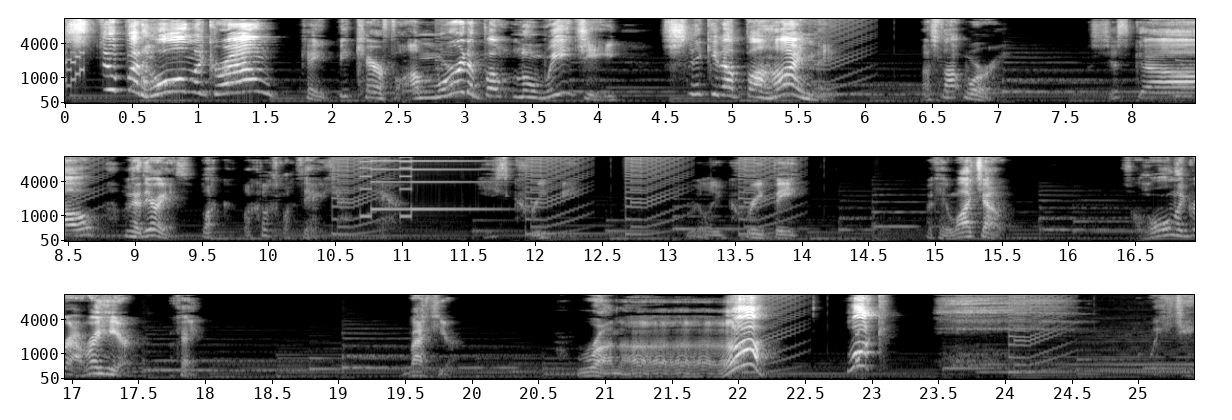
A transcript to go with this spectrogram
Stupid hole in the ground. Okay, be careful. I'm worried about Luigi sneaking up behind me. Let's not worry. Let's just go. Okay, there he is. Look, look, look, look. There you. There. He's creepy. Really creepy. Okay, watch out. There's a hole in the ground right here. Okay. Back here. Run. Uh, ah! Look! Luigi.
